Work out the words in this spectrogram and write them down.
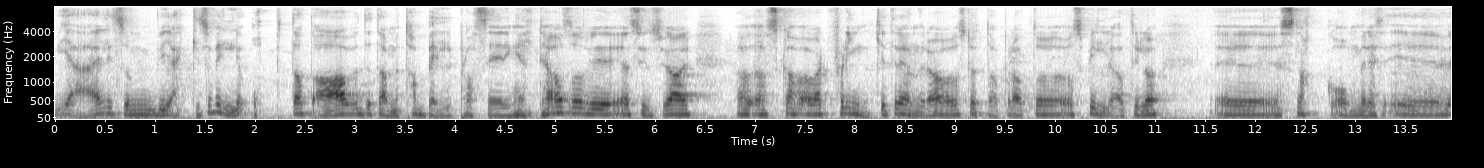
vi, er liksom Vi er ikke så veldig opptatt av dette med tabellplassering hele tida. Altså, jeg syns vi har, har, vært flinke trenere og støtteapparat og, og spillere til å eh, snakke om, eh,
